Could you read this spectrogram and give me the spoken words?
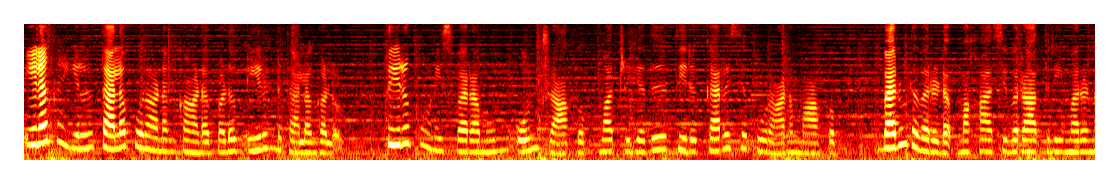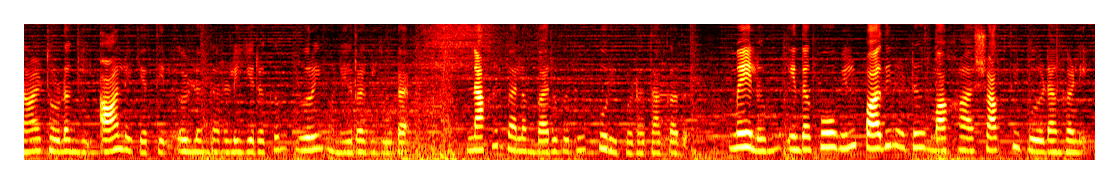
இலங்கையில் தலபுராணம் காணப்படும் இரண்டு தலங்களும் திருக்கோணீஸ்வரமும் ஒன்றாகும். மற்றியது திரு கரைச புராணமாகும் வருட வருடம் மகா சிவராத்திரி மறுநாள் தொடங்கி ஆலயத்தில் எழுந்தருளியிருக்கும் இறைவன் இரவியுடன் நகர்வலம் வருவது குறிப்பிடத்தக்கது. மேலும் இந்த கோவில் பதினெட்டு மகா சக்தி பீடங்களில்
